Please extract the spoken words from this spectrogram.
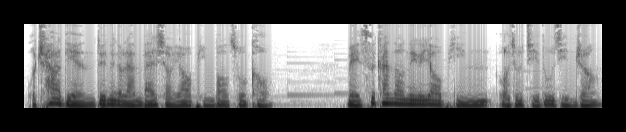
我差点对那个蓝白小药瓶爆粗口，每次看到那个药瓶，我就极度紧张，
